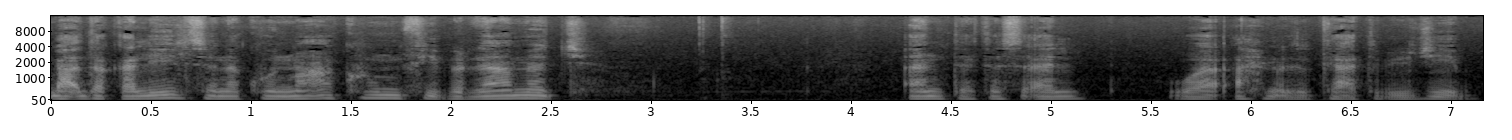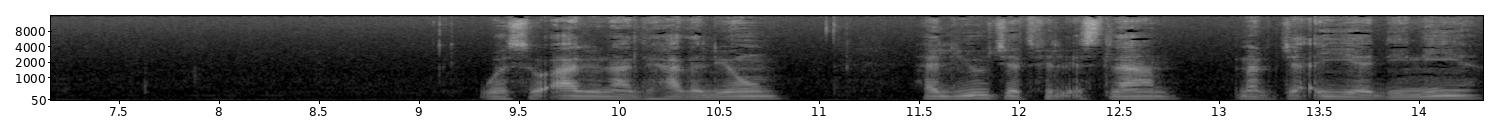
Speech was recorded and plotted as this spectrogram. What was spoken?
بعد قليل سنكون معكم في برنامج أنت تسأل وأحمد الكاتب يجيب. وسؤالنا لهذا اليوم هل يوجد في الإسلام مرجعية دينية؟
